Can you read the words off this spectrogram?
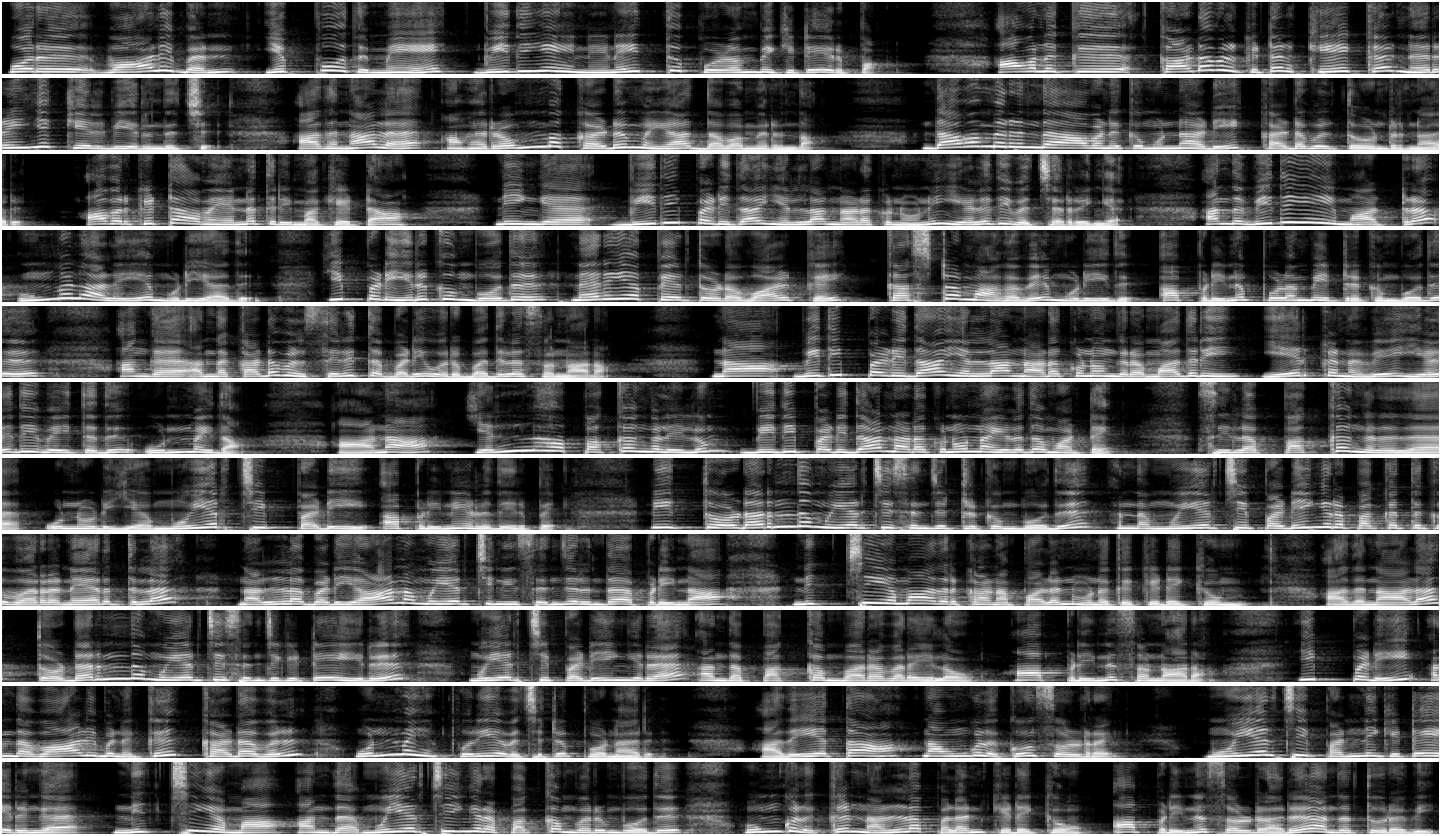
ஒரு வாலிபன் எப்போதுமே விதியை நினைத்து புழம்பிக்கிட்டே இருப்பான். அவனுக்கு கடவுள்கிட்ட கேட்க நிறைய கேள்வி இருந்துச்சு. அதனால் அவன் ரொம்ப கடுமையாக தவம் இருந்தான். தவம் இருந்த அவனுக்கு முன்னாடி கடவுள் தோன்றினார். அவர்கிட்ட அவன் என்ன தெரியுமா கேட்டான் நீங்கள் விதிப்படி தான் எல்லாம் நடக்கணும்னு எழுதி வச்சிடுறீங்க. அந்த விதியை மாற்ற உங்களாலேயே முடியாது. இப்படி இருக்கும்போது நிறைய பேர்த்தோட வாழ்க்கை கஷ்டமாகவே முடியுது. அப்படின்னு புலம்பிகிட்டு இருக்கும்போது அங்கே அந்த கடவுள் சிரித்தபடி ஒரு பதிலை சொன்னாராம். நான் விதிப்படி தான் எல்லாம் நடக்கணுங்கிற மாதிரி ஏற்கனவே எழுதி வைத்தது உண்மைதான். ஆனால் எல்லா பக்கங்களிலும் விதிப்படி தான் நடக்கணும்னு நான் எழுத மாட்டேன். சில பக்கங்களில் உன்னுடைய முயற்சிப்படி அப்படின்னு எழுதியிருப்பேன். நீ தொடர்ந்து முயற்சி செஞ்சுட்டு இருக்கும்போது அந்த முயற்சி படிங்கிற பக்கத்துக்கு வர நேரத்தில் நல்லபடியான முயற்சி நீ செஞ்சுருந்த அப்படின்னா நிச்சயமாக அதற்கான பலன் உனக்கு கிடைக்கும். அதனால் தொடர்ந்து முயற்சி செஞ்சுக்கிட்டே இரு. முயற்சி படிங்கிற அந்த பக்கம் வர வரையிலும் அப்படின்னு சொன்னாராம். இப்படி அந்த வாலிபனுக்கு கடவுள் உண்மையை புரிய வச்சுட்டு போனார். அதையே தான் நான் உங்களுக்கும் சொல்கிறேன் முயற்சி பண்ணிக்கிட்டே இருங்க. நிச்சயமாக அந்த முயற்சிங்கிற பக்கம் வரும்போது உங்களுக்கு நல்ல பலன் கிடைக்கும் அப்படின்னு சொல்கிறாரு அந்த துறவி.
